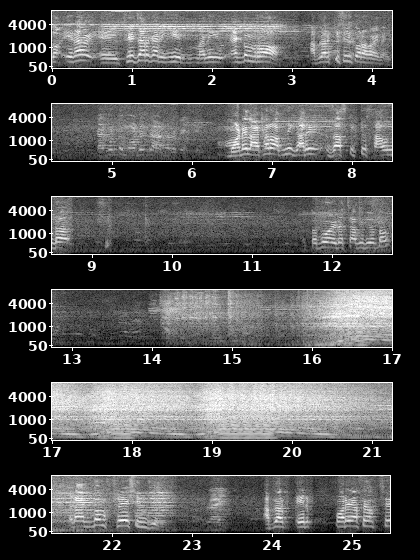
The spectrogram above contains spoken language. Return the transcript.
দ- এরা এই ফেজার গাড়ি মানে একদম র আপনার কিছুই করা হয় নাই। মডেল আঠারো আপনি গাড়ি জাস্ট একটু সাউন্ডটা তবু এটা চাবি দিও তো। এটা একদম ফ্রেশ ইঞ্জিন আপনার এর পরে আছে হচ্ছে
